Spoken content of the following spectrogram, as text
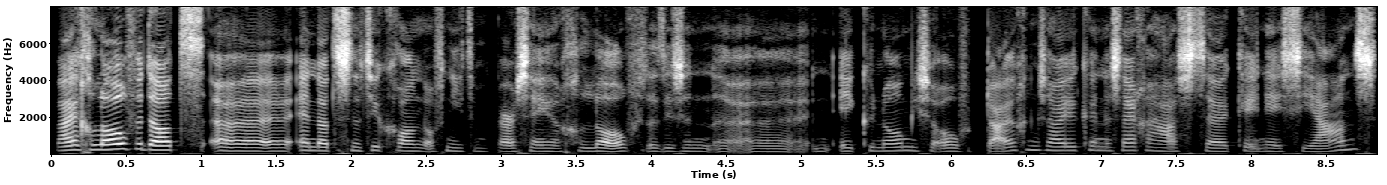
Wij geloven dat, eh, en dat is natuurlijk gewoon, of niet een per se een geloof, dat is een, eh, een economische overtuiging zou je kunnen zeggen, haast eh Keynesiaans.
